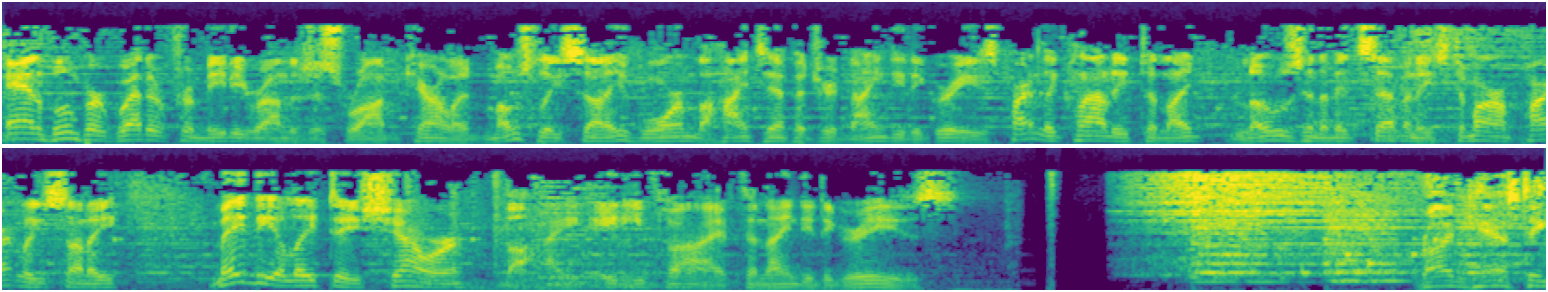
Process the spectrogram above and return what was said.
And Bloomberg weather for meteorologist Rob Carolan. Mostly sunny, warm, the high temperature 90 degrees. Partly cloudy tonight, lows in the mid 70s. Tomorrow, partly sunny, maybe a late day shower, the high 85 to 90 degrees. Broadcasting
